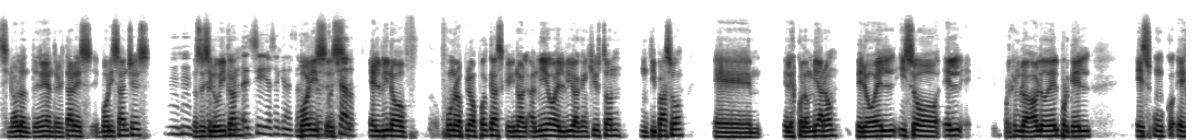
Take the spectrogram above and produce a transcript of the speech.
si no lo tendrían que entrevistar, es Boris Sánchez. No sé si lo ubican. Eh, Sí, ya sé quién está. Boris, es- él vino, fue uno de los primeros podcasts que vino al, al mío, él vive acá en Houston, un tipazo, eh, él es colombiano, pero él hizo, él, por ejemplo, hablo de él porque él es un, es,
